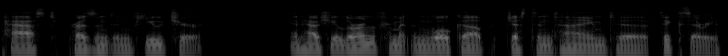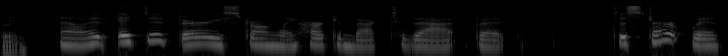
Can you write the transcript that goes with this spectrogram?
past, present, and future, and how she learned from it and woke up just in time to fix everything. Now, it, it did very strongly harken back to that, but to start with,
